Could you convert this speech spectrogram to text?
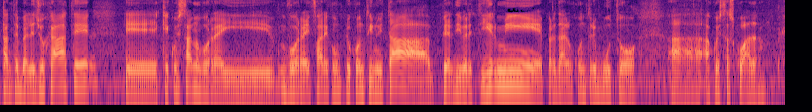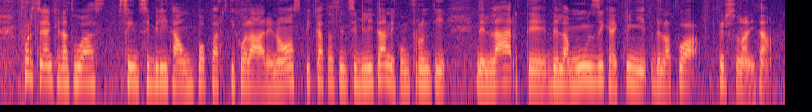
tante belle giocate e che quest'anno vorrei, vorrei fare con più continuità per divertirmi e per dare un contributo a, a questa squadra. Forse anche la tua sensibilità un po' particolare, no? spiccata sensibilità nei confronti dell'arte, della musica e quindi della tua personalità.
